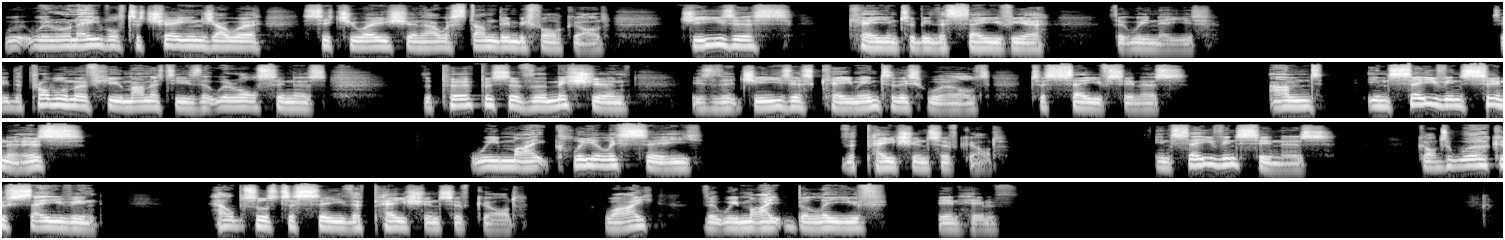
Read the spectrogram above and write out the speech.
We're unable to change our situation, our standing before God. Jesus came to be the Saviour that we need. See, the problem of humanity is that we're all sinners. The purpose of the mission is that Jesus came into this world to save sinners. And in saving sinners, we might clearly see the patience of God. In saving sinners, God's work of saving helps us to see the patience of God. Why? That we might believe in Him.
